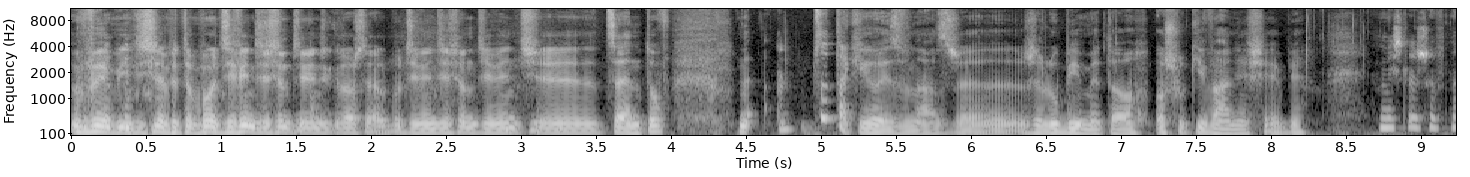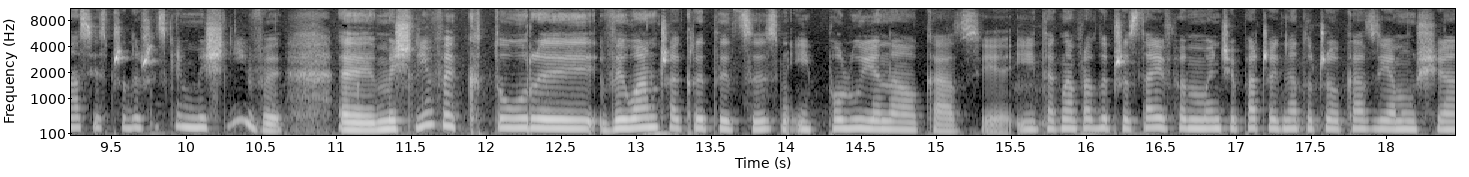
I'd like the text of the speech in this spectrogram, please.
wybić, żeby to było 99 groszy albo 99 e, centów. No, co takiego jest w nas, że, że lubimy to oszukiwanie siebie? Myślę, że w nas jest przede wszystkim myśliwy. E, Myśliwy, który wyłącza krytycyzm i poluje na okazję. I tak naprawdę przestaje w pewnym momencie patrzeć na to, czy okazja mu się,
